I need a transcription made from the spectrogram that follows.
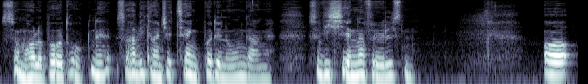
som holder på å drukne, så har vi kanskje tenkt på det noen ganger. Så vi kjenner følelsen. Og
